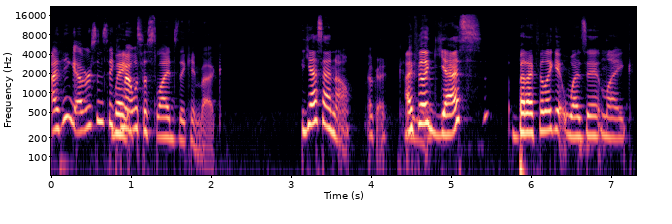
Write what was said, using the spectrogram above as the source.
I think ever since they came out with the slides, they came back. Yes and no. Okay. I feel like yes, but I feel like it wasn't like.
